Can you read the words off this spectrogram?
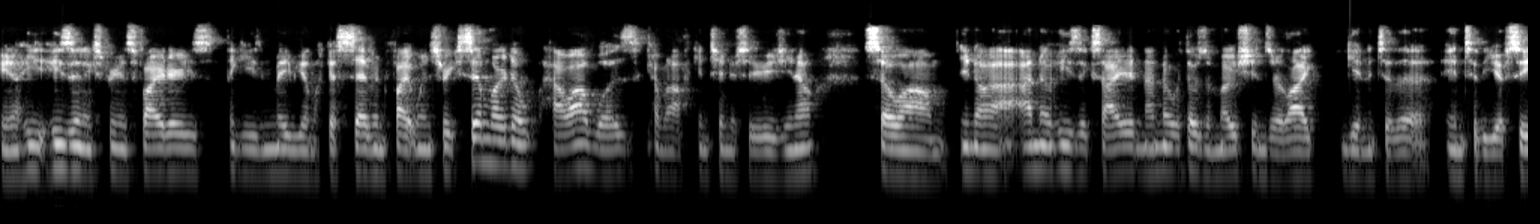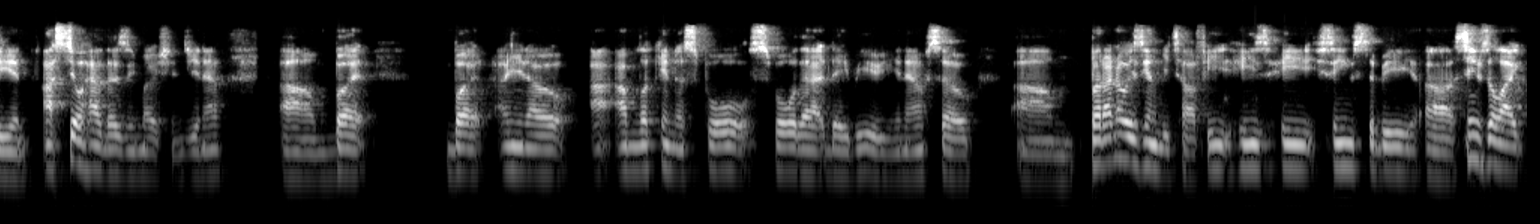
you know, he, he's an experienced fighter. He's I think he's maybe on like a seven fight win streak, similar to how I was coming off contender series. You know, so um, you know, I, I know he's excited, and I know what those emotions are like getting into the into the UFC, and I still have those emotions. You know, um, but but uh, you know, I, am looking to spoil spoil that debut. You know, so. Um, but I know he's to be tough. He he's he seems to be uh, seems to like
